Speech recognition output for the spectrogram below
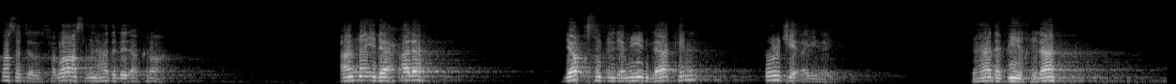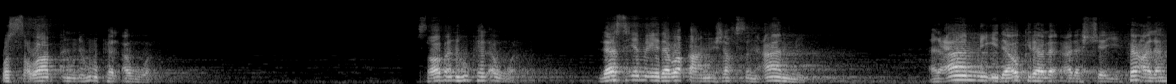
قصد الخلاص من هذا الإكراه. أما إذا حلف يقصد اليمين لكن ألجئ إليه. فهذا فيه خلاف والصواب أنه كالأول. الصواب أنه كالأول. لا سيما إذا وقع من شخص عامي. العامي إذا أكره على الشيء فعله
